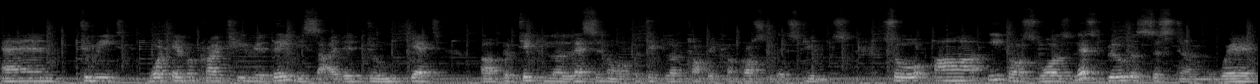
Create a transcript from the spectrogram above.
and to meet whatever criteria they decided to get a particular lesson or a particular topic across to their students. So our ethos was let's build a system where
